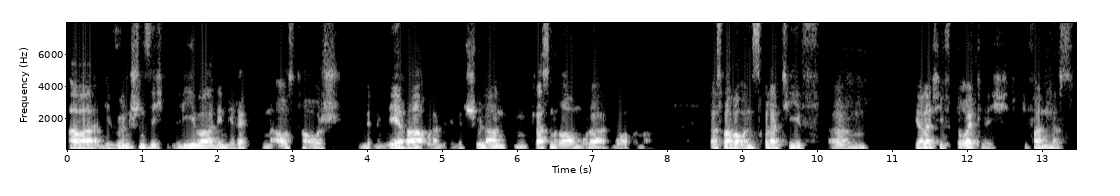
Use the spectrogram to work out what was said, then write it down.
aber die wünschen sich lieber den direkten Austausch mit einem Lehrer oder mit den Mitschülern im Klassenraum oder wo auch immer. Das war bei uns relativ, ähm, relativ deutlich. Die fanden das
